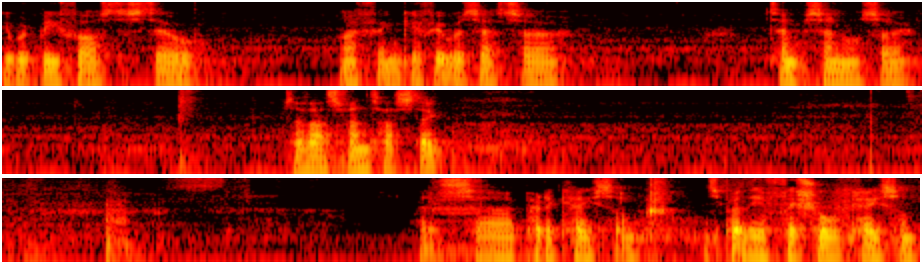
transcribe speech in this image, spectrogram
It would be faster still I think if it was at 10% uh, or so. So that's fantastic. Let's uh, put a case on. Let's put the official case on.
